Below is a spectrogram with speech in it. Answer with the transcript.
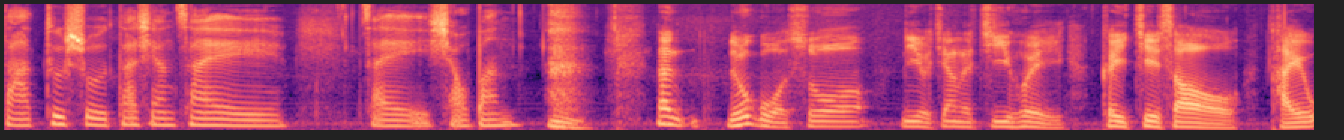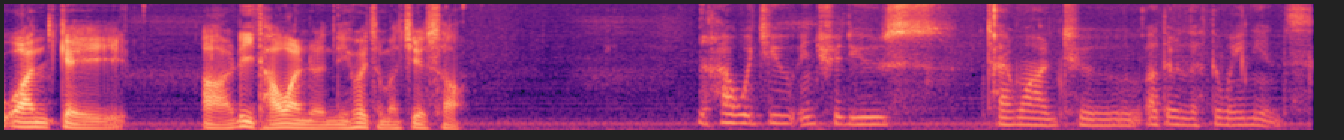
他读书，他现在在小班。嗯，那如果说。你有这样的机会可以介绍台湾给啊立陶宛人，你会怎么介绍？How would you introduce Taiwan to other Lithuanians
